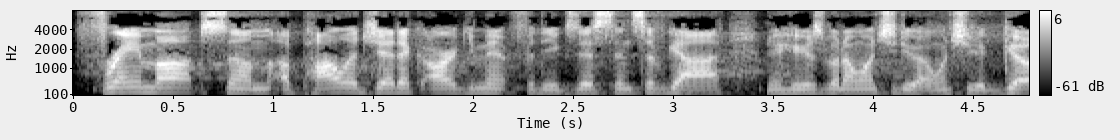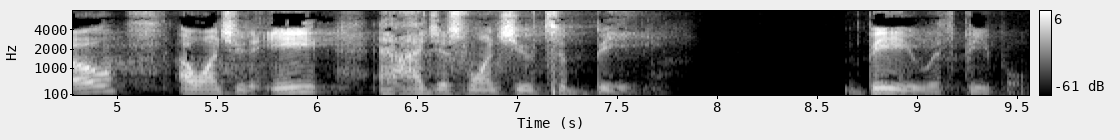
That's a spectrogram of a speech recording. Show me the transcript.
frame up some apologetic argument for the existence of God. No, here's what I want you to do I want you to go, I want you to eat, and I just want you to be. Be with people.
